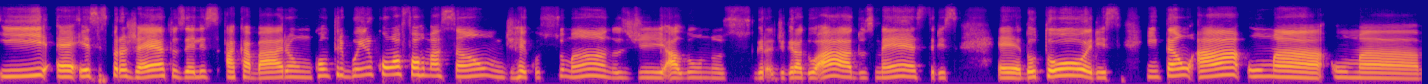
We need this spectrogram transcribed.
e é, esses projetos eles acabaram contribuindo com a formação de recursos humanos, de alunos de graduados, mestres, é, doutores. Então há uma, uma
